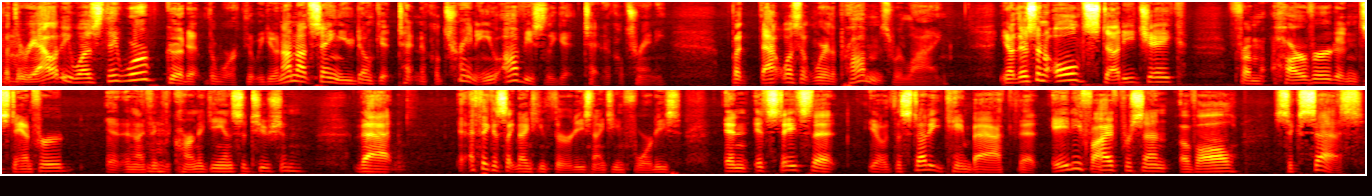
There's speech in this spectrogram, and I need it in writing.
But the reality was they were good at the work that we do. And I'm not saying you don't get technical training. You obviously get technical training. But that wasn't where the problems were lying. You know, there's an old study, Jake, from Harvard and Stanford, and I think mm-hmm. the Carnegie Institution, that I think it's like 1930s, 1940s, and it states that you know the study came back that 85% of all success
